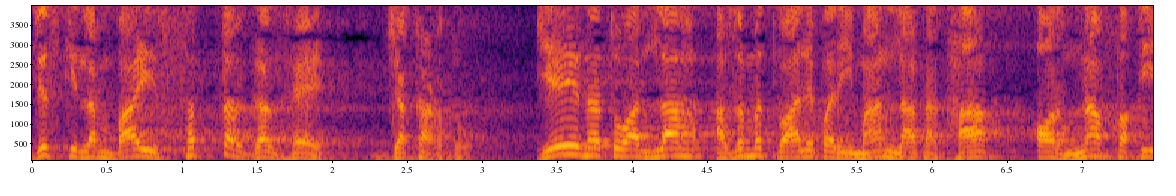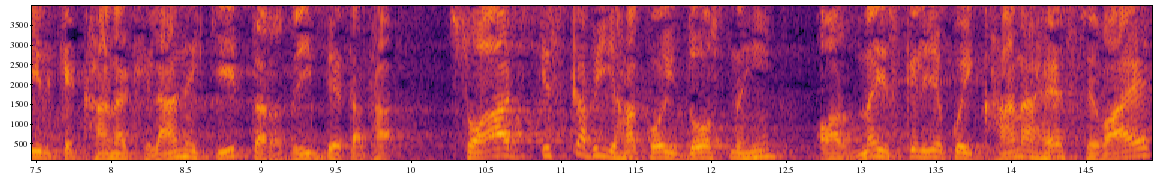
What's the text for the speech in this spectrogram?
जिसकी लंबाई सत्तर गज है, जकड़ दो। ये न तो अल्लाह अजमत वाले पर ईमान लाता था, और न फकीर के खाना खिलाने की तरगीब देता था। सो आज इसका भी यहाँ कोई दोस्त नहीं, और न इसके लिए कोई खाना है सिवाय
